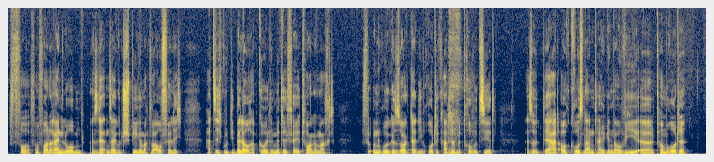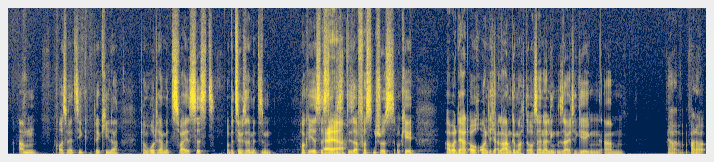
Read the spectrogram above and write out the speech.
vor, von vornherein loben. Also der hat ein sehr gutes Spiel gemacht, war auffällig, hat sich gut die Bälle auch abgeholt im Mittelfeld, Tor gemacht, für Unruhe gesorgt, da die rote Karte mit provoziert. Also der hat auch großen Anteil, genau wie äh, Tom Rote am Auswärtssieg der Kieler. Tom Rote ja mit zwei Assists, beziehungsweise mit diesem Hockey-Assist, ja, ja. dieser Pfostenschuss, okay. Aber der hat auch ordentlich Alarm gemacht auf seiner linken Seite gegen, ähm, ja, war da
